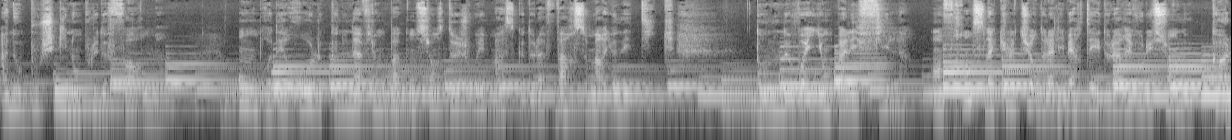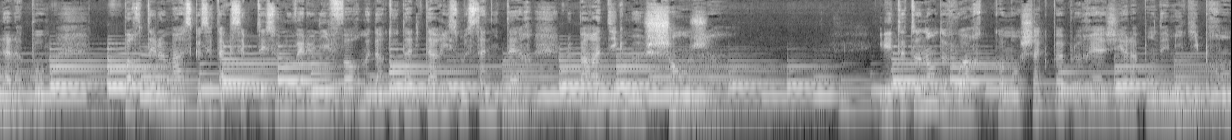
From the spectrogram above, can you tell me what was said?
à nos bouches qui n'ont plus de forme, ombre des rôles que nous n'avions pas conscience de jouer, masque de la farce marionnettique dont nous ne voyions pas les fils En France, la culture de la liberté et de la révolution nous colle à la peau Porter le masque, c'est accepter ce nouvel uniforme d'un totalitarisme sanitaire. Le paradigme change. Il est étonnant de voir comment chaque peuple réagit à la pandémie qui prend.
